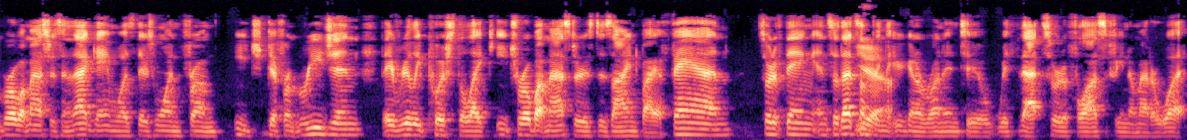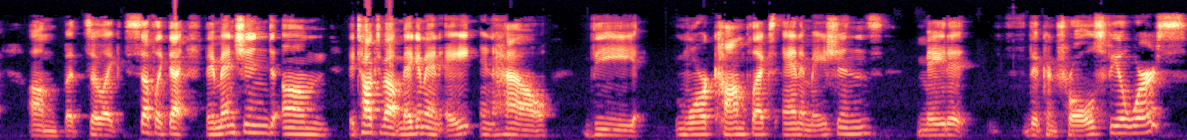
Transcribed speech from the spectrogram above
Robot Masters in that game was there's one from each different region. They really pushed the like each Robot Master is designed by a fan sort of thing. And so that's something Yeah. that you're going to run into with that sort of philosophy no matter what. Um, but so like stuff like that. They mentioned um, they talked about Mega Man Eight and how the more complex animations made it the controls feel worse.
